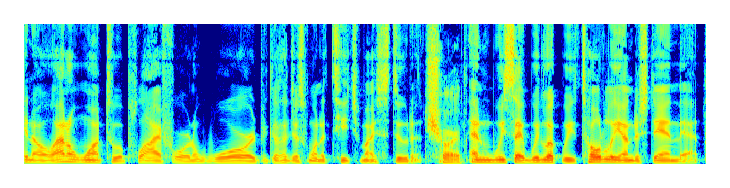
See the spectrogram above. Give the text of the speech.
you know, I don't want to apply for an award because I just want to teach my students. Sure. And we say, we look, we totally understand that.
